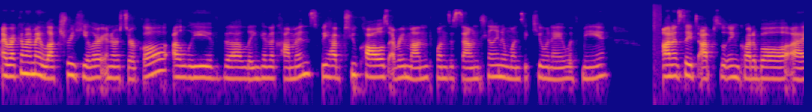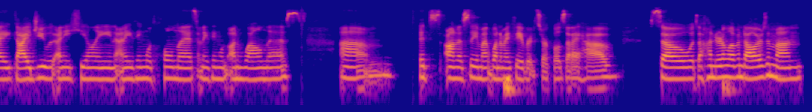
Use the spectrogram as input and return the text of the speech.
I recommend my luxury healer inner circle. I'll leave the link in the comments. We have two calls every month. One's a sound healing and one's a Q&A with me. Honestly, it's absolutely incredible. I guide you with any healing, anything with wholeness, anything with unwellness. Um, it's honestly my, one of my favorite circles that I have. So it's $111 a month.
